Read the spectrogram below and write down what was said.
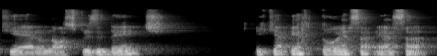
que era o nosso presidente e que apertou essa, essa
